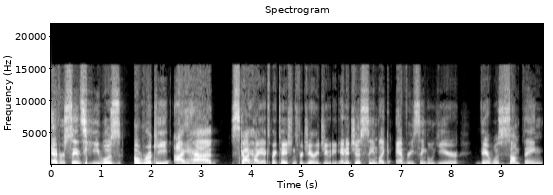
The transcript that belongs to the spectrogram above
Ever since he was a rookie, I had sky high expectations for Jerry Jeudy. And it just seemed like every single year there was something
